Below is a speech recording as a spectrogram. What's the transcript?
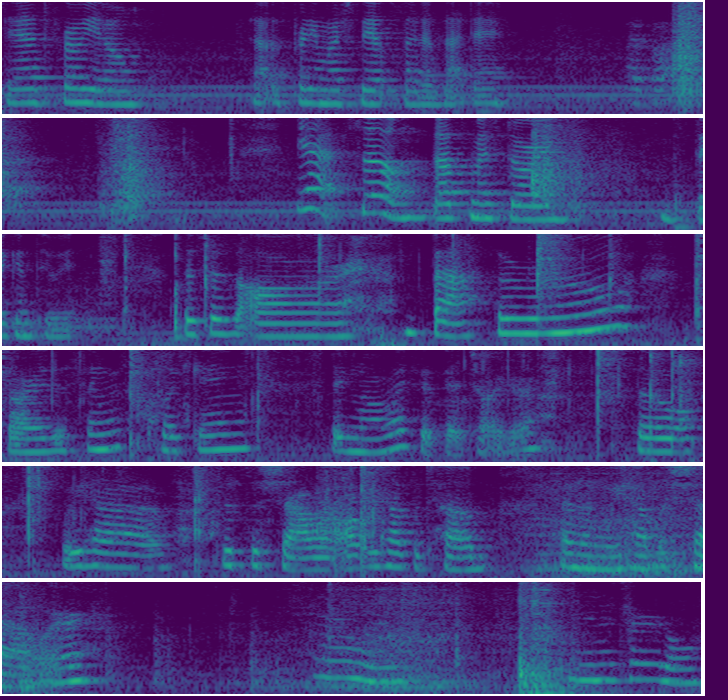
They had froyo. That was pretty much the upside of that day. I bought that. Yeah, so that's my story. I'm sticking to it. This is our bathroom. Sorry, this thing is clicking. Ignore my Fitbit charger. So we have just a shower. Aubrey has a tub, and then we have a shower. And And a turtle.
